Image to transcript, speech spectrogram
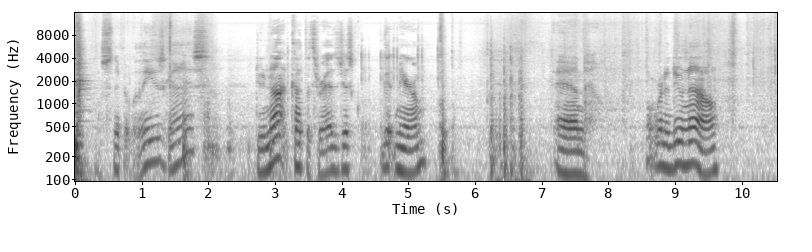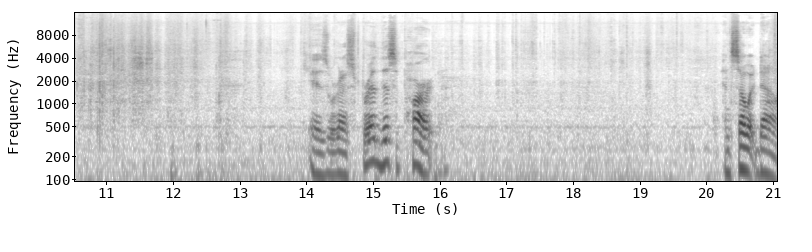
We'll snip it with these guys. Do not cut the threads, just get near them. And what we're going to do now is we're going to spread this apart and sew it down.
